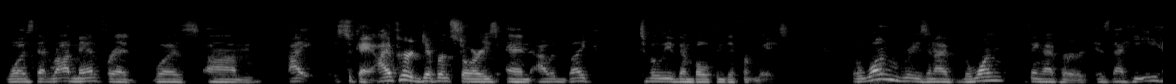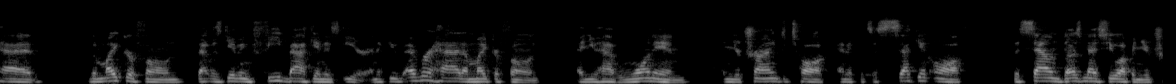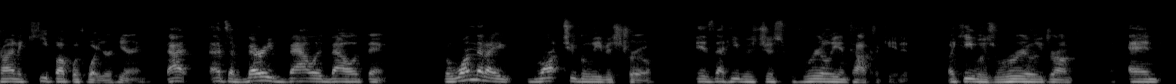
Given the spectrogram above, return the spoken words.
was that Rob Manfred was um, I it's okay. I've heard different stories, and I would like to believe them both in different ways. The one reason I've, the one thing I've heard is that he had the microphone that was giving feedback in his ear. And if you've ever had a microphone and you have one in and you're trying to talk, and if it's a second off, the sound does mess you up, and you're trying to keep up with what you're hearing. That that's a very valid, valid thing. The one that I want to believe is true is that he was just really intoxicated. Like he was really drunk. And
